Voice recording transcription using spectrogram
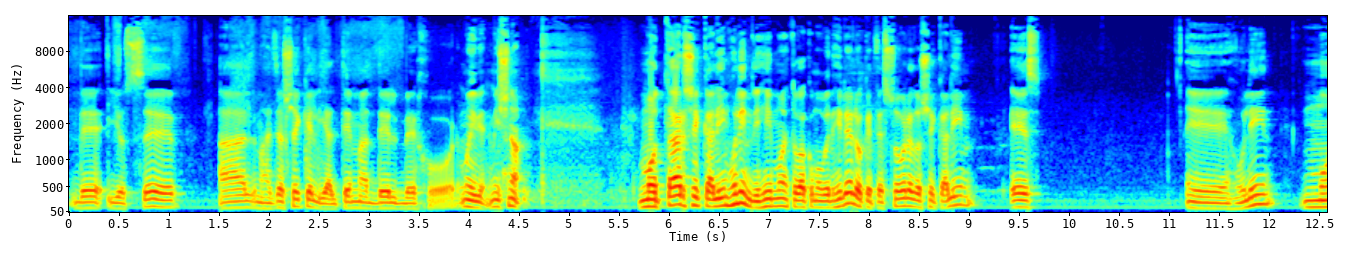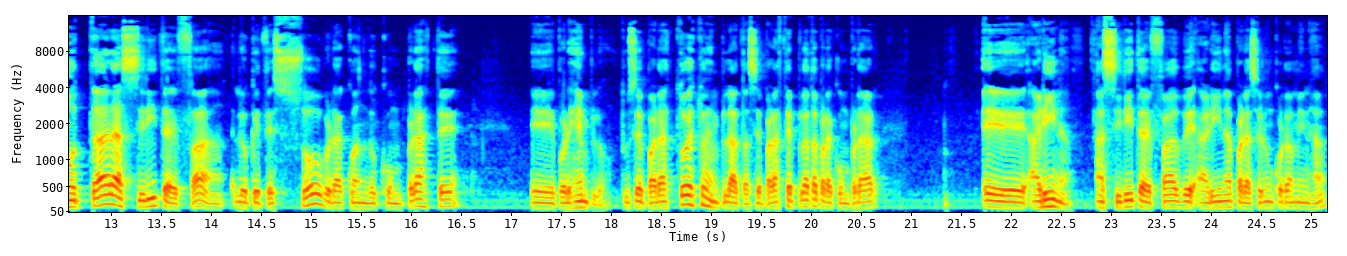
de Yosef al Mahajar Shekel y al tema del Bejor. Muy bien, Mishnah. Motar shekalim hulim. Dijimos, esto va como decirle, lo que te sobra de los shekalim es eh, hulim Motar asirita de fa, lo que te sobra cuando compraste, eh, por ejemplo, tú separas, todo esto es en plata, separaste plata para comprar eh, harina, asirita de fa de harina para hacer un korban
